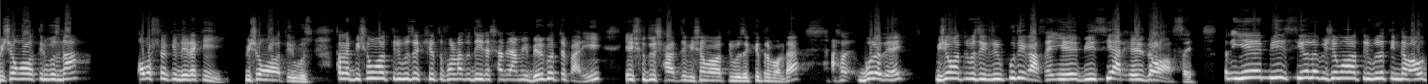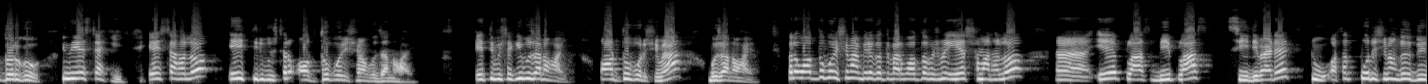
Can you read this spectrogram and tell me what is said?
বিষমবাহু ত্রিভুজ না? অবশ্যই কিন্তু এটা কি? বিষমবাহু ত্রিভুজ। তাহলে বিষমবাহু ত্রিভুজের ক্ষেত্রফলটা যদি এটার সাথে আমি বের করতে পারি, এই সূত্রের সাহায্যে বিষমবাহু ত্রিভুজের ক্ষেত্রফলটা আচ্ছা বলে দেয় বিষমবাহু ত্রিভুজের কিছু প্রতীক আছে এ বি সি আর এস দেওয়া আছে। তাহলে এ বি সি হলো বিষমবাহু ত্রিভুজের তিনটা বাহুর দৈর্ঘ্য। কিন্তু এসটা কি? এসটা হলো এই ত্রিভুজটার অর্ধ পরিসীমা বোঝানো হয়। এই ত্রিভুজটা কি বোঝানো হয়? অর্ধ পরিসীমা বোঝানো হয়। তাহলে অর্ধ পরিসীমা বের করতে পারব, অর্ধ পরিসীমা এ সমান হলো A plus B plus C divided two অর্থাৎ পরিসীমা যদি দুই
